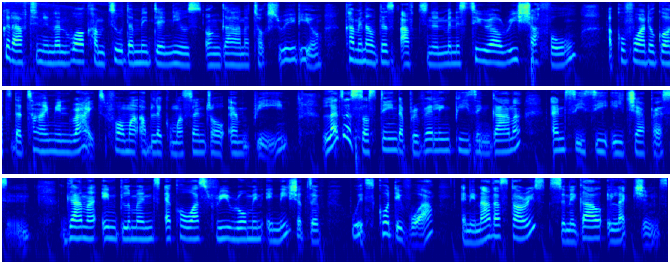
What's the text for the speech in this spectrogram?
Good afternoon and welcome to the midday news on Ghana Talks Radio. Coming out this afternoon, ministerial reshuffle. Akufo-Addo got the timing right. Former Ablekuma Central MP. Let us sustain the prevailing peace in Ghana. NCCE chairperson. Ghana implements ECOWAS free roaming initiative with Cote d'Ivoire. And in other stories, Senegal elections.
